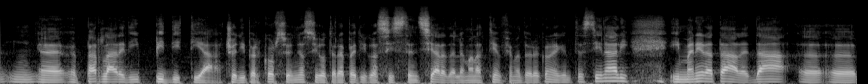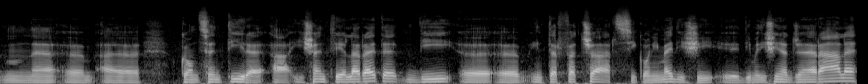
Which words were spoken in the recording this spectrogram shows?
mm, eh, parlare di PDTA, cioè di percorso diagnostico terapeutico assistenziale delle malattie infiammatorie croniche intestinali, in maniera tale da eh, eh, mm, eh, eh consentire ai centri della rete di eh, eh, interfacciarsi con i medici eh, di medicina generale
